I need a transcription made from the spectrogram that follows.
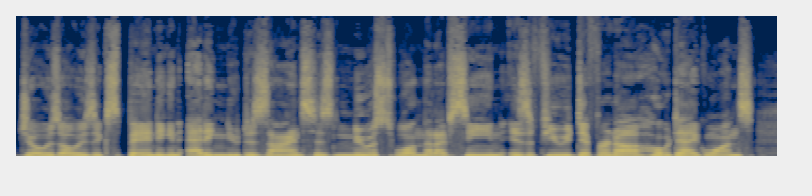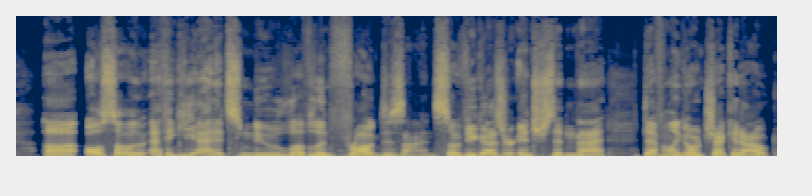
Joe is always expanding and adding new designs. His newest one that I've seen is a few different uh, Hodag ones. Uh, also, I think he added some new Loveland Frog designs. So if you guys are interested in that, definitely go and check it out.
